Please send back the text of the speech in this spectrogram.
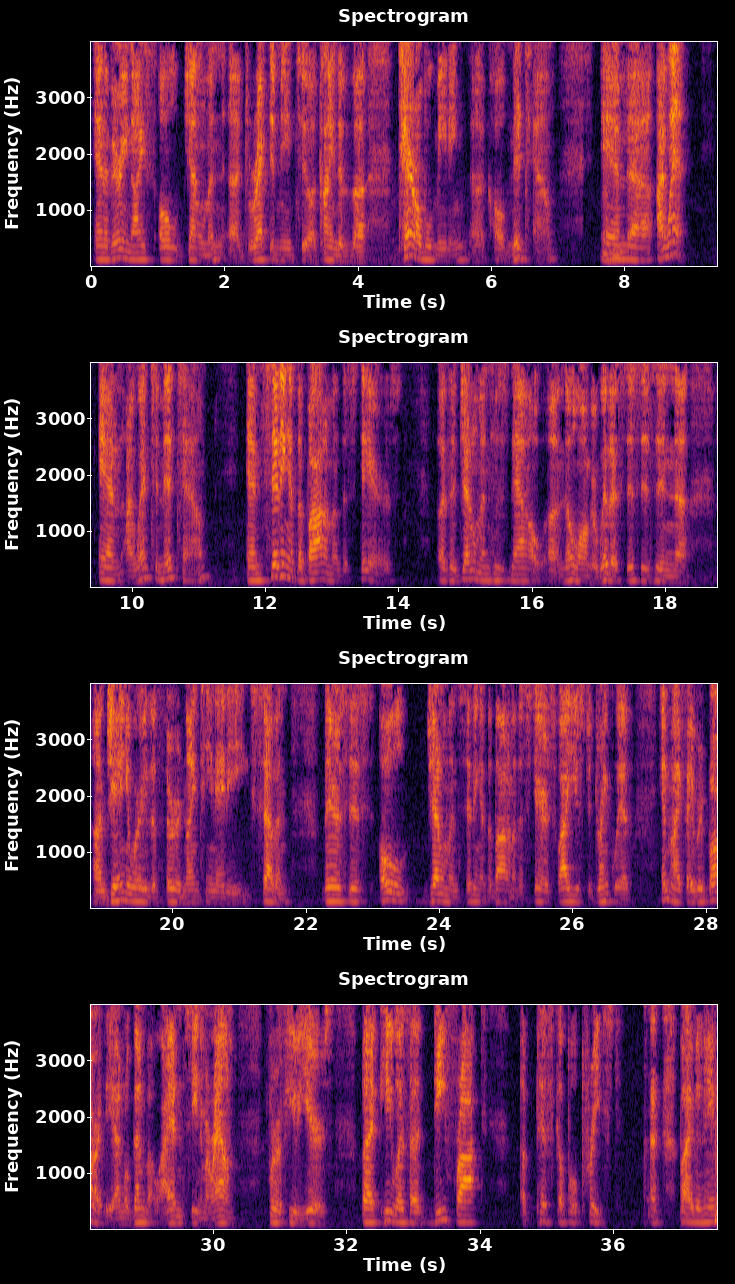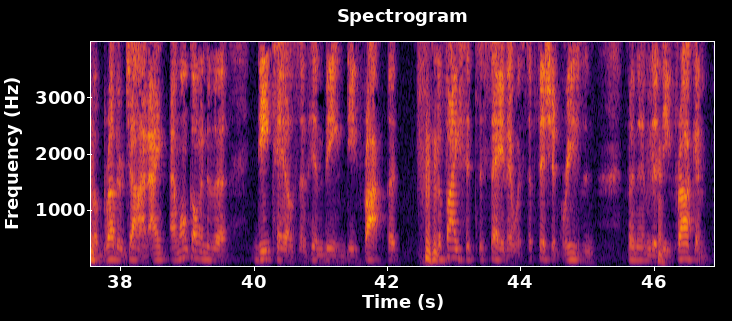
and a very nice old gentleman uh, directed me to a kind of uh, terrible meeting uh, called Midtown Mm-hmm. And uh, I went, and I went to Midtown, and sitting at the bottom of the stairs was a gentleman who's now uh, no longer with us. This is in uh, on January the third, nineteen eighty-seven. There's this old gentleman sitting at the bottom of the stairs who I used to drink with in my favorite bar, the Admiral Benbow. I hadn't seen him around for a few years, but he was a defrocked Episcopal priest by the name of Brother John. I, I won't go into the details of him being defrocked, but suffice it to say there was sufficient reason for them to defrock him.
